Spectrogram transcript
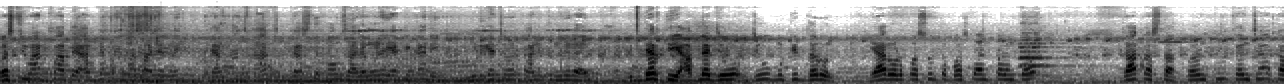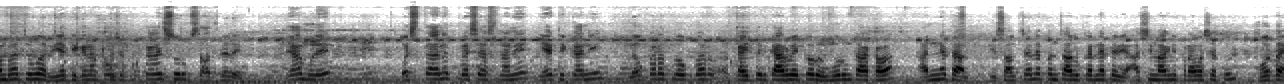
बसची वाट पाहत आहे अद्यापही बस आलेली नाही. त्यातच आज जास्त पाऊस झाल्यामुळे या ठिकाणी गुडघ्याच्यावर पाणी तुंबलेलं आहे. विद्यार्थी आपल्या जीव जीव मुठीत धरून या रोडपासून तर बस स्टँडपर्यंत जात असतात. परंतु त्यांच्या कमराच्या वर या ठिकाणी पाहू शकतो त्यावेळेस स्वरूप साचलेलं आहे. त्यामुळे बसस्थानक प्रशासनाने या ठिकाणी लवकरात लवकर काहीतरी कारवाई करून मुरून टाकावा. अन्यथा हे शौचालय पण चालू करण्यात यावे अशी मागणी प्रवाशातून होत आहे.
